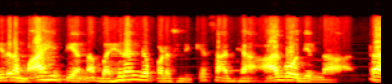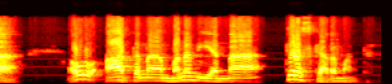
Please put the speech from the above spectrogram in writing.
ಇದರ ಮಾಹಿತಿಯನ್ನ ಬಹಿರಂಗಪಡಿಸಲಿಕ್ಕೆ ಸಾಧ್ಯ ಆಗೋದಿಲ್ಲ ಅಂತ ಅವರು ಆತನ ಮನವಿಯನ್ನ ತಿರಸ್ಕಾರ ಮಾಡ್ತಾರೆ.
